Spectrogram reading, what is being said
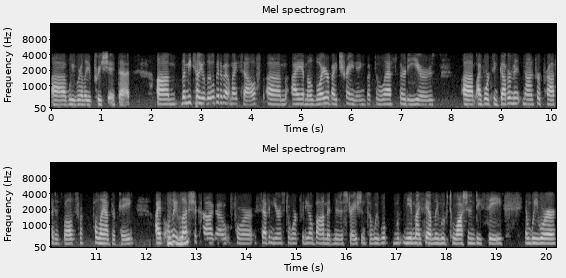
Uh, we really appreciate that. Um, let me tell you a little bit about myself. Um, I am a lawyer by training, but for the last 30 years, um, I've worked in government, non for profit, as well as for philanthropy. I've only mm-hmm. left Chicago for seven years to work for the Obama administration. So we, me and my family moved to Washington D.C. and we were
